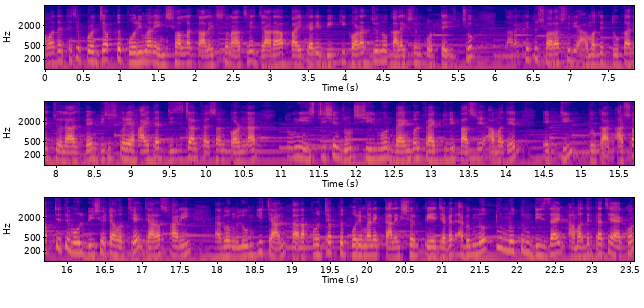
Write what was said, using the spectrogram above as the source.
আমাদের কাছে পর্যাপ্ত পরিমাণে ইনশাল্লাহ কালেকশন আছে। যারা পাইকারি বিক্রি করার জন্য কালেকশন করতে ইচ্ছুক, তারা কিন্তু সরাসরি আমাদের দোকানে চলে আসবেন। বিশেষ করে Haider digital fashion corner Tongi station route Shilmun, Bengal ফ্যাক্টরির পাশে আমাদের একটি দোকান। আর সবচেয়ে মূল বিষয়টা হচ্ছে, যারা শাড়ি এবং লুঙ্গি চান, তারা পর্যাপ্ত পরিমাণে কালেকশন পেয়ে যাবেন এবং নতুন নতুন ডিজাইন আমাদের কাছে এখন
